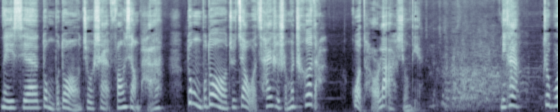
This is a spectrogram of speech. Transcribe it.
那些动不动就晒方向盘，动不动就叫我猜是什么车的，过头了啊，兄弟！你看，这不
